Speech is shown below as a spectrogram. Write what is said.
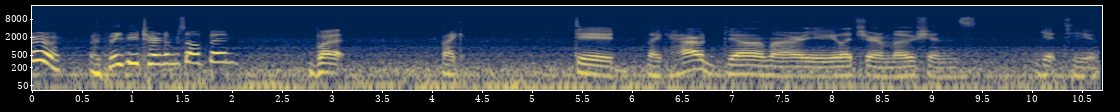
uh, I think he turned himself in. But, like, dude, like, how dumb are you? You let your emotions get to you.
